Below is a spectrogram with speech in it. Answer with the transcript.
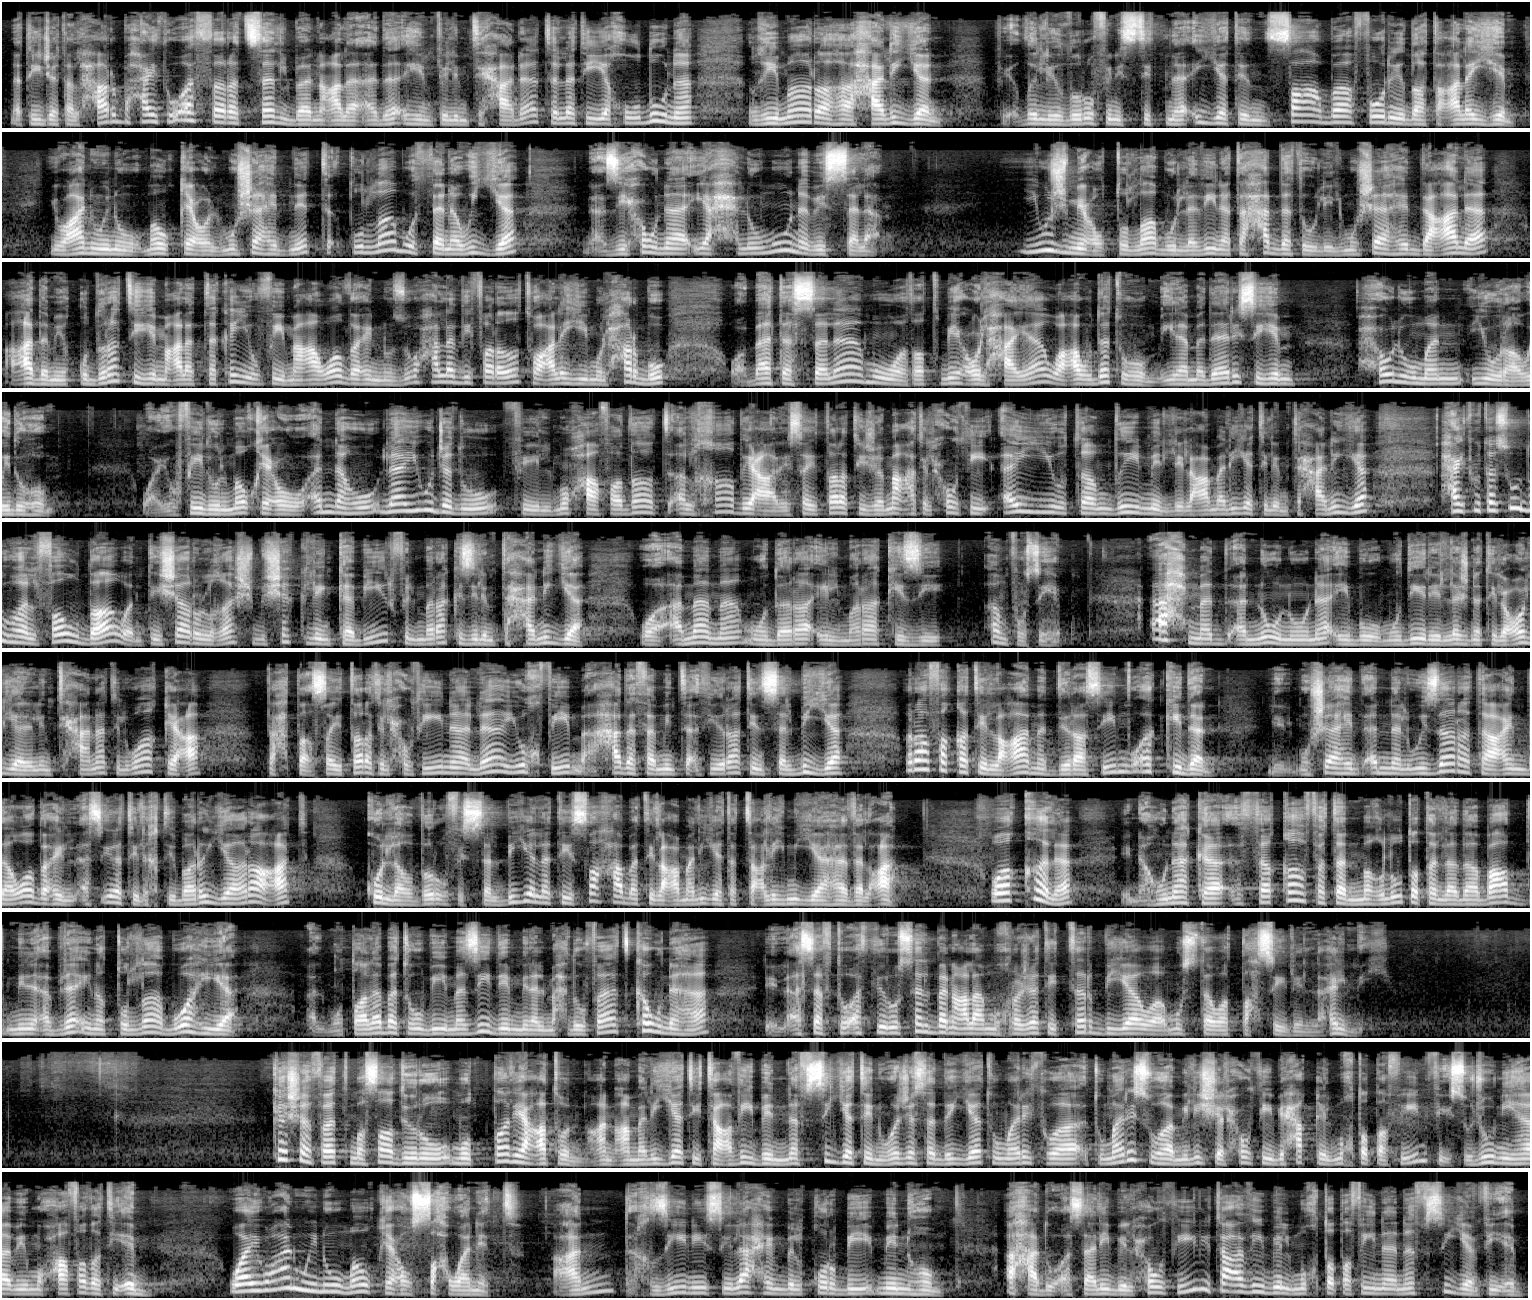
نتيجة الحرب حيث أثرت سلبا على أدائهم في الامتحانات التي يخوضون غمارها حاليا في ظل ظروف استثنائية صعبة فرضت عليهم. يعنون موقع المشاهد نت طلاب الثانوية نازحون يحلمون بالسلام. يجمع الطلاب الذين تحدثوا للمشاهد على عدم قدرتهم على التكيف مع وضع النزوح الذي فرضته عليهم الحرب وبات السلام وتطبيع الحياة وعودتهم إلى مدارسهم حلما يراودهم. ويفيد الموقع أنه لا يوجد في المحافظات الخاضعة لسيطرة جماعة الحوثي أي تنظيم للعملية الامتحانية حيث تسودها الفوضى وانتشار الغش بشكل كبير في المراكز الامتحانية وأمام مدراء المراكز أنفسهم. أحمد النون نائب مدير اللجنة العليا للامتحانات الواقعة تحت سيطرة الحوثيين لا يخفي ما حدث من تأثيرات سلبية رافقت العام الدراسي مؤكداً. للمشاهد أن الوزارة عند وضع الأسئلة الاختبارية راعت كل الظروف السلبية التي صاحبت العملية التعليمية هذا العام. وقال إن هناك ثقافة مغلوطة لدى بعض من أبنائنا الطلاب وهي المطالبة بمزيد من المحذوفات كونها للأسف تؤثر سلبا على مخرجات التربية ومستوى التحصيل العلمي. كشفت مصادر مطلعة عن عمليات تعذيب نفسية وجسدية تمارسها, ميليشيا الحوثي بحق المختطفين في سجونها بمحافظة إب. ويعنون موقع الصحوانت عن تخزين سلاح بالقرب منهم. أحد أساليب الحوثي لتعذيب المختطفين نفسيا في إب.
